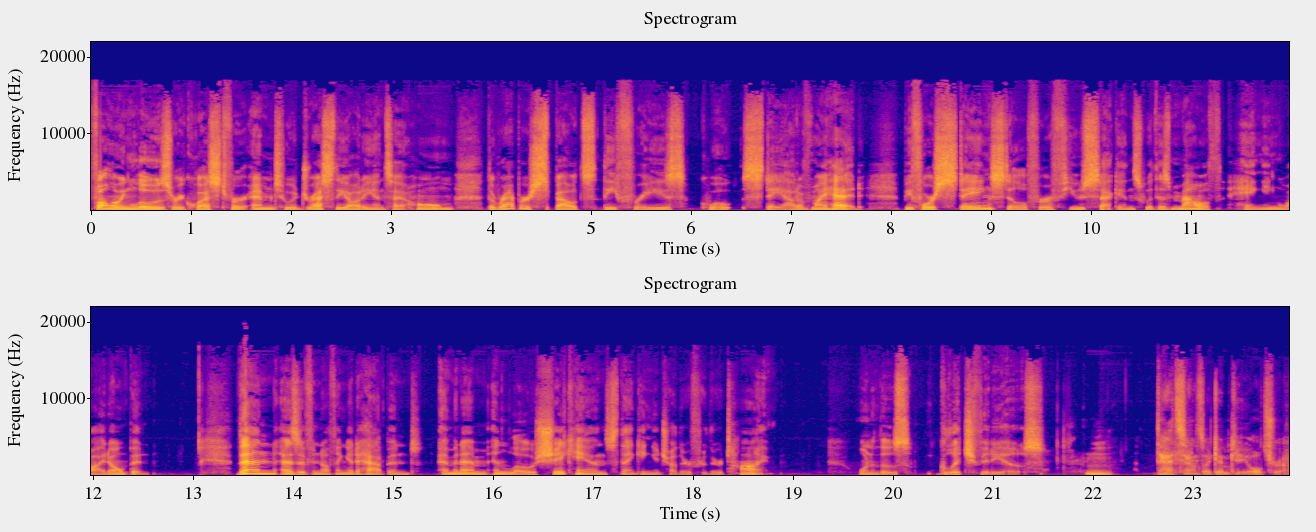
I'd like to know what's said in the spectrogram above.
Following Lowe's request for M to address the audience at home, the rapper spouts the phrase, quote, stay out of my head, before staying still for a few seconds with his mouth hanging wide open. Then, as if nothing had happened, Eminem and Lowe shake hands, thanking each other for their time. One of those glitch videos. Hmm. That sounds like MK Ultra.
